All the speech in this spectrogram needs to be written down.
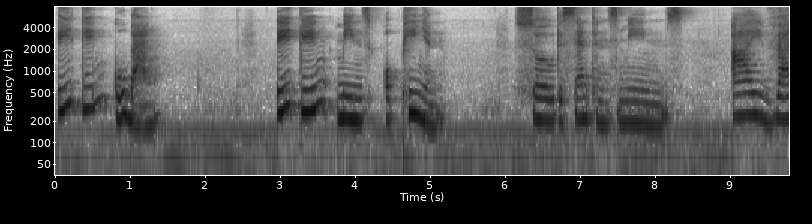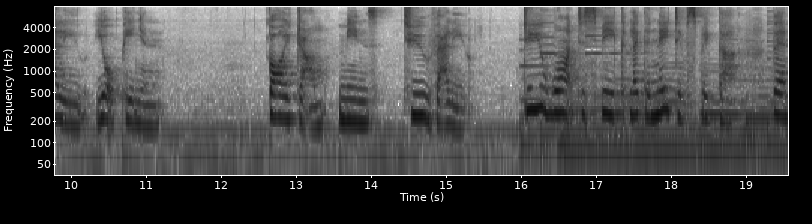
ý kiến của bạn. Ý kiến means opinion. So the sentence means I value your opinion. Coi trọng means to value. Do you want to speak like a native speaker? Then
